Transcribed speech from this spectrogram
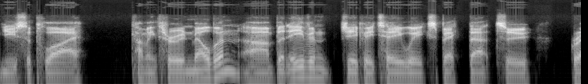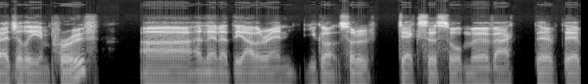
new supply coming through in Melbourne. Uh, but even GPT, we expect that to gradually improve. Uh, and then at the other end, you got sort of Dexus or Mirvac. Their their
